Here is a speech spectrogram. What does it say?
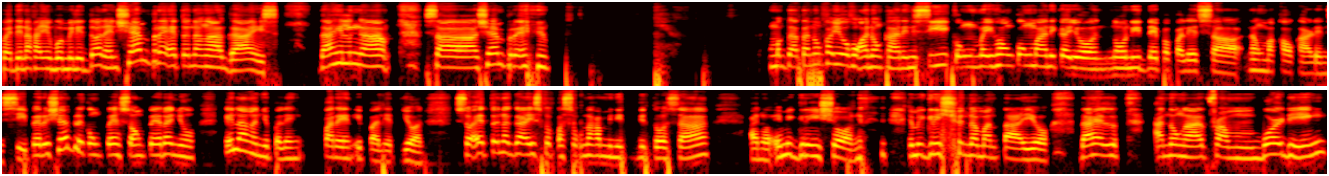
Pwede na kayong bumili doon. And syempre, ito na nga guys. Dahil nga sa, syempre, magtatanong kayo kung anong currency. Kung may Hong Kong money kayo, no need na ipapalit sa ng Macau currency. Pero syempre, kung peso ang pera nyo, kailangan nyo pa rin, pa rin ipalit yon. So, eto na guys, papasok na kami dito sa ano, immigration. immigration naman tayo. Dahil, ano nga, from boarding,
